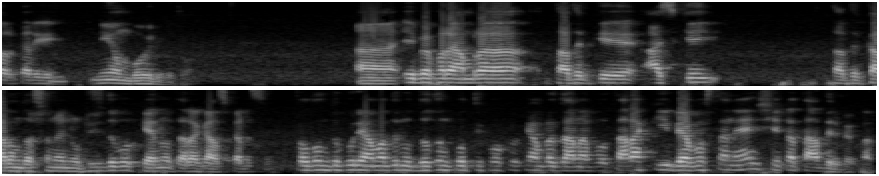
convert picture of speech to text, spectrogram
সরকারি নিয়ম বহির্ভূত। এ ব্যাপারে আমরা তাদেরকে আজকেই তাদের কারণ দর্শনের নোটিশ দেবো কেন তারা গাছ কাটছে। তদন্ত করে আমাদের উদ্বোধন কর্তৃপক্ষকে আমরা জানাব তারা কি ব্যবস্থা নেয়, সেটা তাদের ব্যাপার।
